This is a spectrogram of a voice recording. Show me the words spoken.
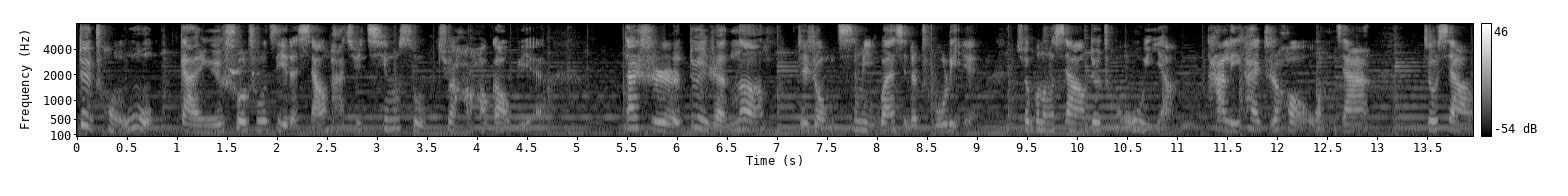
对宠物敢于说出自己的想法去倾诉，去好好告别，但是对人呢，这种亲密关系的处理，却不能像对宠物一样。它离开之后，我们家就像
